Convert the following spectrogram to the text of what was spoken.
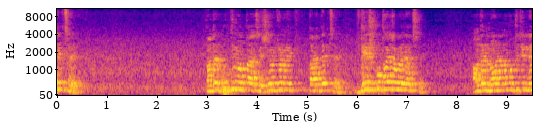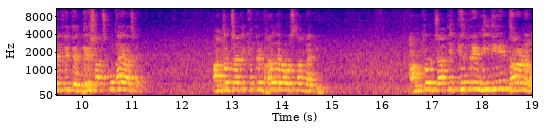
দেখছে, তাদের বুদ্ধিমত্তা আছে, সেই জন্য তারা দেখছে, দেশ কোথায় চলে যাচ্ছে? আমাদের নরেন্দ্র মোদীজির নেতৃত্বে দেশ আজ কোথায় আছে? আন্তর্জাতিক ক্ষেত্রে ভারতের অবস্থানটা কি? আন্তর্জাতিক ক্ষেত্রে নীতি নির্ধারণেও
